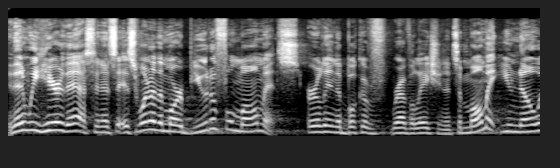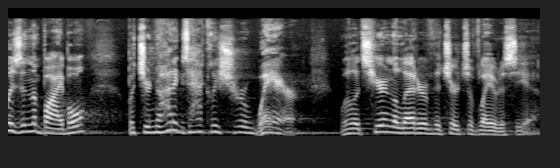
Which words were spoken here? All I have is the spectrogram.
And then we hear this, and it's, it's one of the more beautiful moments early in the book of Revelation. It's a moment you know is in the Bible, but you're not exactly sure where. Well, it's here in the letter of the church of Laodicea.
